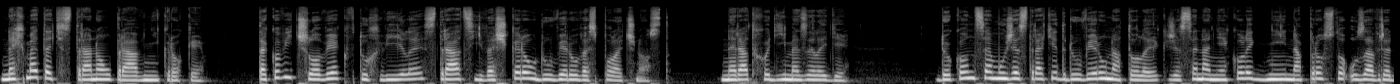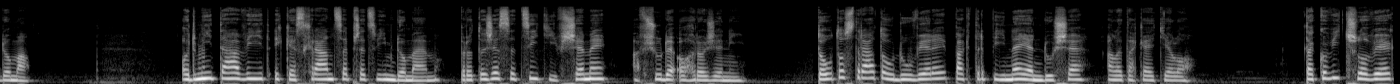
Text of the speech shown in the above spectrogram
Nechme teď stranou právní kroky. Takový člověk v tu chvíli ztrácí veškerou důvěru ve společnost. Nerad chodí mezi lidi. Dokonce může ztratit důvěru natolik, že se na několik dní naprosto uzavře doma. Odmítá výjít i ke schránce před svým domem, protože se cítí všemi a všude ohrožený. Touto ztrátou důvěry pak trpí nejen duše, ale také tělo. Takový člověk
